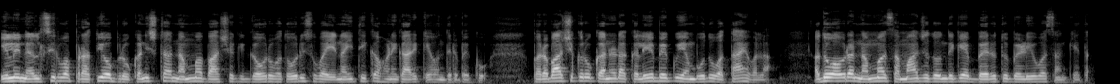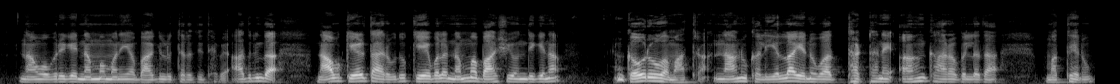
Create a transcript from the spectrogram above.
ಇಲ್ಲಿ ನೆಲೆಸಿರುವ ಪ್ರತಿಯೊಬ್ಬರು ಕನಿಷ್ಠ ನಮ್ಮ ಭಾಷೆಗೆ ಗೌರವ ತೋರಿಸುವ ನೈತಿಕ ಹೊಣೆಗಾರಿಕೆ ಹೊಂದಿರಬೇಕು. ಪರಭಾಷಿಕರು ಕನ್ನಡ ಕಲಿಯಬೇಕು ಎಂಬುದು ಒತ್ತಾಯವಲ್ಲ. ಅದು ಅವರ ನಮ್ಮ ಸಮಾಜದೊಂದಿಗೆ ಬೆರೆತು ಬೆಳೆಯುವ ಸಂಕೇತ. ನಾವು ಅವರಿಗೆ ನಮ್ಮ ಮನೆಯ ಬಾಗಿಲು ತೆರೆದಿದ್ದೇವೆ. ಆದ್ದರಿಂದ ನಾವು ಕೇಳ್ತಾ ಇರುವುದು ಕೇವಲ ನಮ್ಮ ಭಾಷೆಯೊಂದಿಗಿನ ಗೌರವ ಮಾತ್ರ. ನಾನು ಕಲಿಯಲ್ಲ ಎನ್ನುವ ಥಟ್ಟನೆ, ಅಹಂಕಾರವಿಲ್ಲದ ಮತ್ತೇನು?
